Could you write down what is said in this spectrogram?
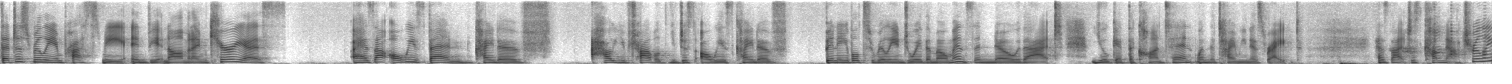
that just really impressed me in Vietnam. And I'm curious, has that always been kind of how you've traveled? You've just always kind of been able to really enjoy the moments and know that you'll get the content when the timing is right. Has that just come naturally?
